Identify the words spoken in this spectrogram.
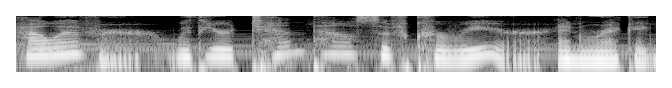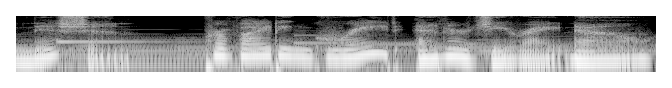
However, with your 10th house of career and recognition providing great energy right now,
